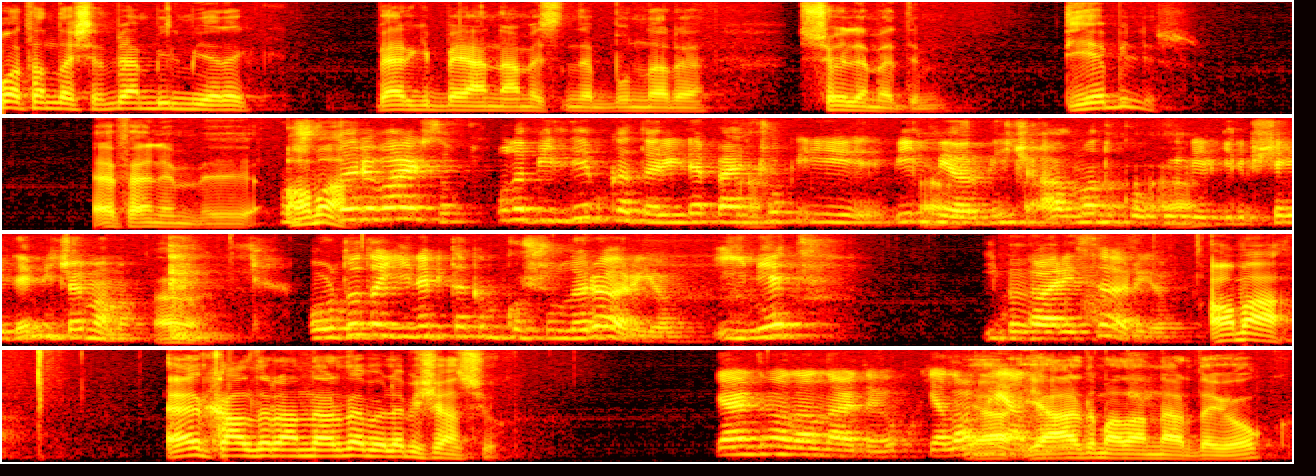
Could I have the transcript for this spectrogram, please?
vatandaşlar ben bilmeyerek vergi beyannamesinde bunları söylemedim diyebilir. Efendim e, ama varsa, bu da bildiğim kadarıyla ben çok iyi bilmiyorum. Hiç Alman hukukuyla ilgili bir şey demeyeceğim ama. Orada da yine bir takım koşulları arıyor. İyi niyet ibaresi arıyor. ama el kaldıranlarda böyle bir şans yok. Yardım alanlarda yok. Yalan mı Ya, yanlış? yardım alanlarda yok.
